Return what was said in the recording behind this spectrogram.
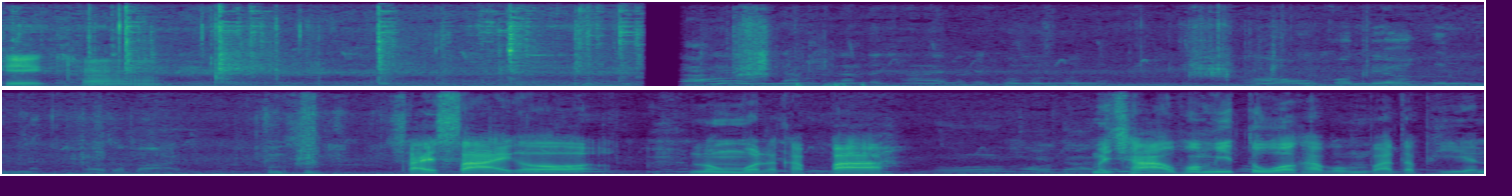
เคครับน้ำน้ำตะไคร้ไม่เป็นคนมันมือเอาคนเดียวขึ้นก็สบาย สายสายก็ลงหมดแล้วครับปลาโอ้ออกได้เมื่อเช้าพอมีตัวครับ ผมปลาตะเพียน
